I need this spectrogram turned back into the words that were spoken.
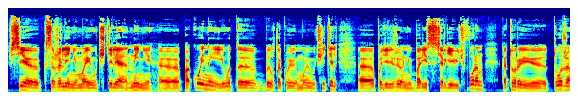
все, к сожалению, мои учителя ныне э, покойные. И вот был такой мой учитель по дирижированию Борис Сергеевич Ворон, который тоже,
